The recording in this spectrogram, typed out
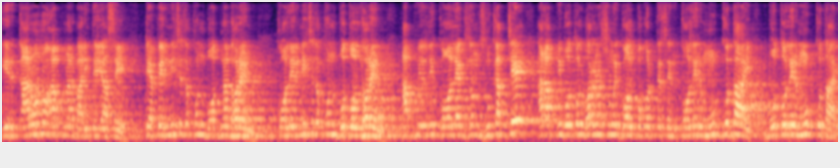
এর কারণও আপনার বাড়িতেই আছে। ট্যাপের নিচে যখন বদনা ধরেন, কলের নিচে যখন বোতল ধরেন, আপনি যদি কল একজন ঝুঁকাচ্ছে আর আপনি বোতল ভরানোর সময় গল্প করতেছেন, কলের মুখ কোথায়? বোতলের মুখ কোথায়?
